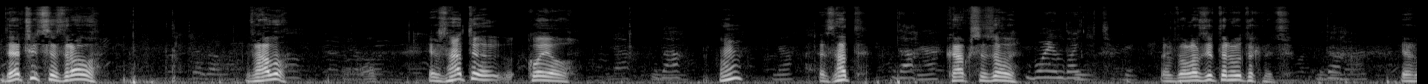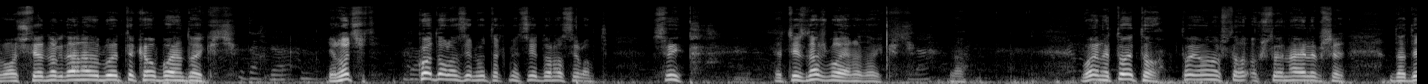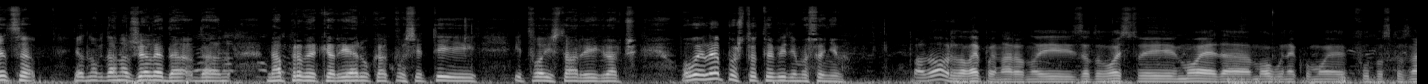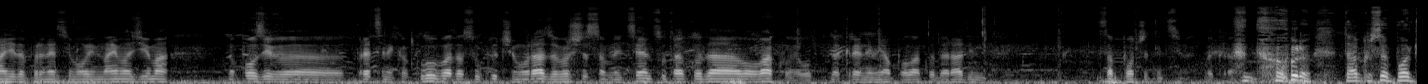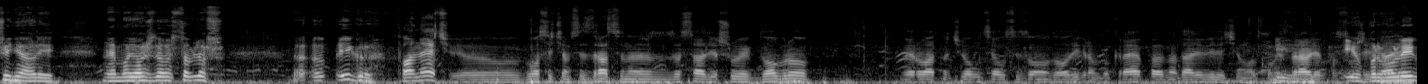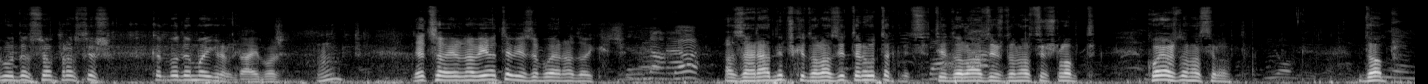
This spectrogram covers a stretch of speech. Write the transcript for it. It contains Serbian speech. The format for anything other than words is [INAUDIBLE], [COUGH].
Dečice, zdravo. Zdravo. Jel znate ko je ovo? Da, Hm? da, Jel znate? da. Kako se zove? Bojan Dojkić. Jel dolazite na utakmicu? Da, Jel hoćete jednog dana da budete kao Bojan Dojkić? da. Jel hoćete? Ko dolazi na utakmicu i donosi loptu? Svi? Jel ti znaš Bojana Dojkić? Da. Bojane, to je to. To je ono što, što je najlepše, da deca jednog dana žele da, da naprave karijeru kakvu si ti i, i tvoji stari igrači. Ovo je lepo što te vidimo sa njima. Pa dobro, da lepo je naravno i zadovoljstvo i moje da mogu neko moje futbolsko znanje da prenesem ovim najmlađima na poziv e, predsednika kluba da se uključim u rad, završio sam licencu, tako da ovako, evo, da krenem ja polako da radim sa početnicima da. [LAUGHS] Dobro, tako se počinje, ali nemoj još da ostavljaš e, e, igru. Pa neću, e, osjećam se zdravstveno za sad još uvijek dobro, verovatno ću ovu celu sezonu da odigram do kraja, pa nadalje vidjet ćemo ako me zdravlje posluži I u prvu dalje. ligu da se oprostiš kad budemo igrali. Daj Bože. Hm? Deco, jel navijate vi za Bojana Dojkića? Da, da. A za radnički dolazite na utakmicu. Ti dolaziš, donosiš loptu. Ko još donosi loptu? Dobro.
